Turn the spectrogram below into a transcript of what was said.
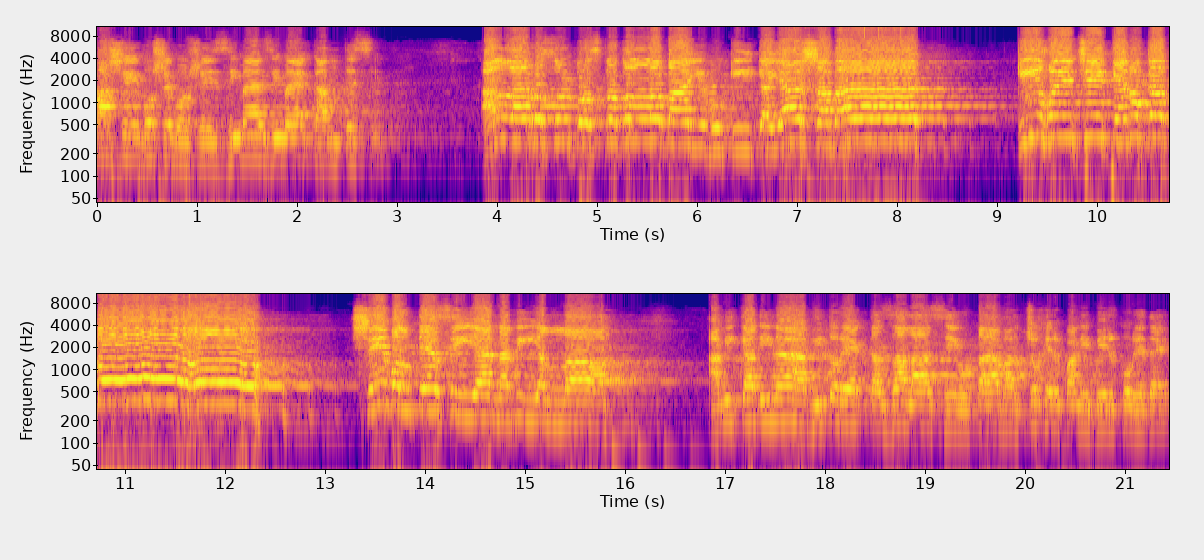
পাশে বসে বসে জিমায় জিমায় কানতেছে আল্লাহ রসুল প্রশ্ন করল বায়ু কি কায়া সাবাত? কি হয়েছে? কেন কাঁদো? সে বলতে আছে, ইয়া নবী আল্লাহ, আমি কাঁদি না, ভিতরে একটা জ্বালা আছে, ওটা আমার চোখের পানি বের করে দেয়।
